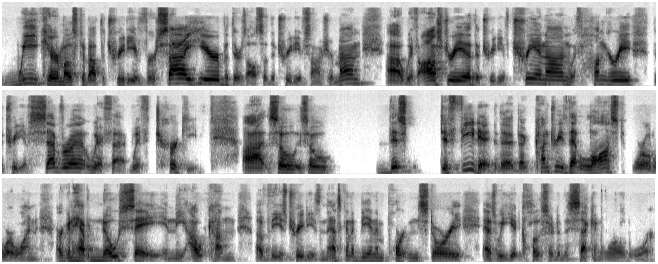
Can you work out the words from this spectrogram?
We care most about the Treaty of Versailles here, but there's also the Treaty of Saint Germain uh, with Austria, the Treaty of Trianon with Hungary, the Treaty of Sèvres with uh, with Turkey. Uh, so so this defeated, the, the countries that lost World War One are going to have no say in the outcome of these treaties. And that's going to be an important story as we get closer to the Second World War.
